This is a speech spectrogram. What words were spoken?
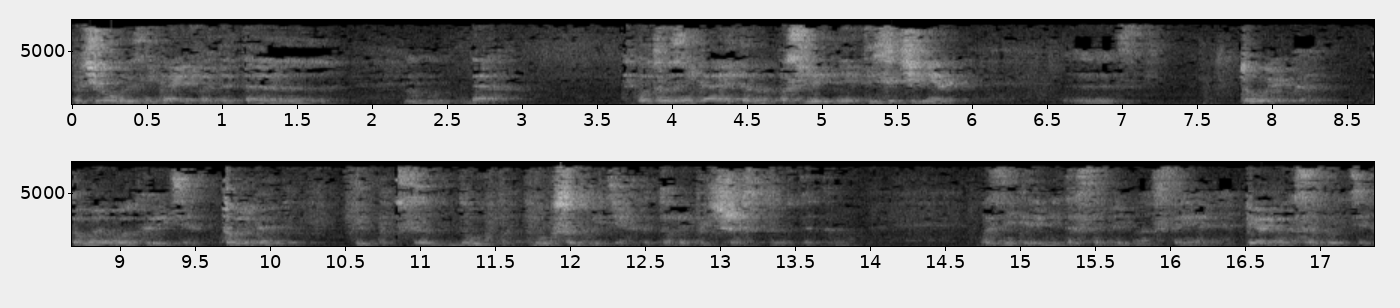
почему возникает вот это, угу. да. Вот возникает оно последние тысячи лет э, только моего открытия, только в двух, двух событиях, которые предшествуют этому возникновению недостабильного состояния. Первое событие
